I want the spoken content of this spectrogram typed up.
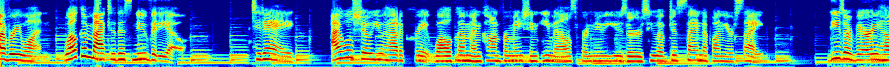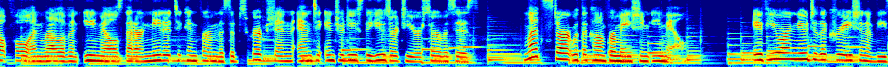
everyone, welcome back to this new video. Today, I will show you how to create welcome and confirmation emails for new users who have just signed up on your site. These are very helpful and relevant emails that are needed to confirm the subscription and to introduce the user to your services. Let's start with the confirmation email. If you are new to the creation of these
